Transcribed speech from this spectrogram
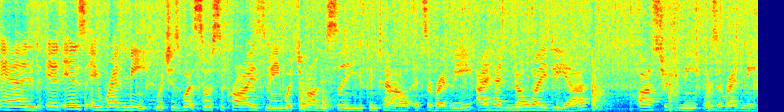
And it is a red meat, which is what so surprised me, which obviously you can tell it's a red meat. I had no idea ostrich meat was a red meat.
